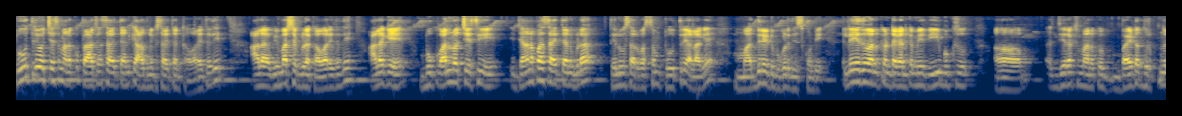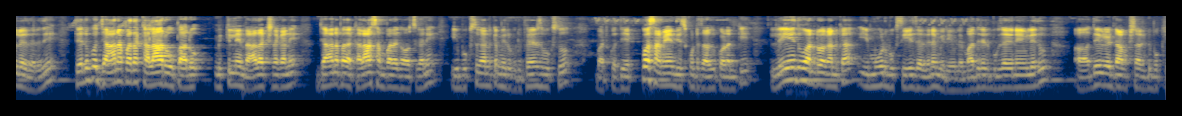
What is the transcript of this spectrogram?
టూ త్రీ వచ్చేసి మనకు ప్రాచీన సాహిత్యానికి ఆధునిక సాహిత్యానికి కవర్ అవుతుంది. అలా విమర్శకు కూడా కవర్ అవుతుంది. అలాగే బుక్ వన్ వచ్చేసి జానపద సాహిత్యాన్ని కూడా తెలుగు సర్వస్వం టూ త్రీ అలాగే మధ్యలేటి బుక్ కూడా తీసుకోండి. లేదు అనుకుంటే కనుక మీకు ఈ బుక్స్ జిరాక్స్ మనకు బయట దొరుకుతుందో లేదో అనేది తెలుగు జానపద కళారూపాలు మిక్కిలినేని రాధాకృష్ణ కానీ జానపద కళా సంపద కావచ్చు కానీ ఈ బుక్స్ కనుక మీరు రిఫరెన్స్ బుక్స్ బట్ కొద్దిగా ఎక్కువ సమయం తీసుకుంటే చదువుకోవడానికి లేదు అంటూ కనుక ఈ మూడు బుక్స్ ఏ చదివినా మీరు ఏం లేదు. మధురెడ్డి బుక్ చదివినా ఏం లేదు. దేవిరెడ్డి రామకృష్ణారెడ్డి బుక్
